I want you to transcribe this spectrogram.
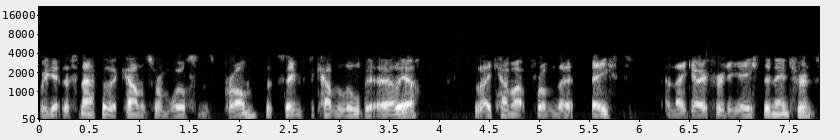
We get the snapper that comes from Wilson's Prom that seems to come a little bit earlier. So they come up from the east and they go through the eastern entrance.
